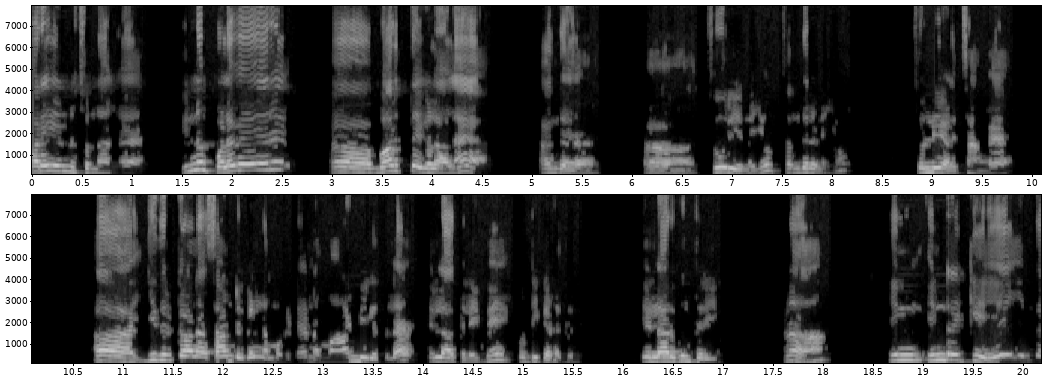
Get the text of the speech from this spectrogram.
பறையன்னு சொன்னாங்க. இன்னும் பலவேறு வார்த்தைகளால் அந்த சூரியனையும் சந்திரனையும் சொல்லி அழைச்சாங்க. இதற்கான சான்றுகள் நம்மக்கிட்ட நம்ம ஆன்மீகத்தில் எல்லாத்துலேயுமே கொட்டி கிடக்குது. எல்லாருக்கும் தெரியும். ஆனால் இன் இன்றைக்கு இந்த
